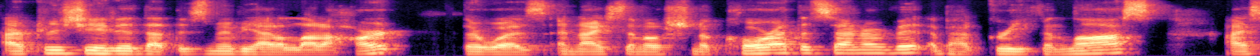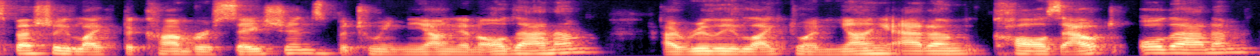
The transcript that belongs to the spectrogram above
I appreciated that this movie had a lot of heart. There was a nice emotional core at the center of it about grief and loss. I especially liked the conversations between young and old Adam. I really liked when young Adam calls out old Adam.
